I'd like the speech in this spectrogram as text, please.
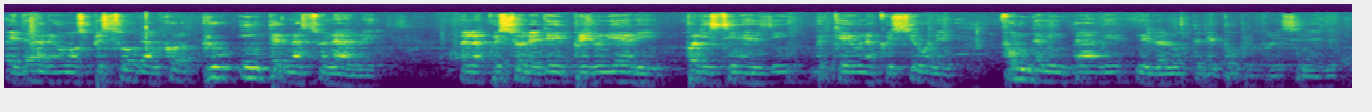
e dare uno spessore ancora più internazionale alla questione dei prigionieri palestinesi palestinesi perché è una questione fondamentale nella lotta del popolo palestinese.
